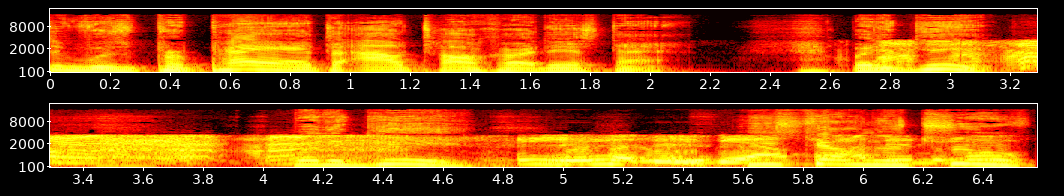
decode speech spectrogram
was prepared to out talk her this time. But again, but again, he's telling the truth.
